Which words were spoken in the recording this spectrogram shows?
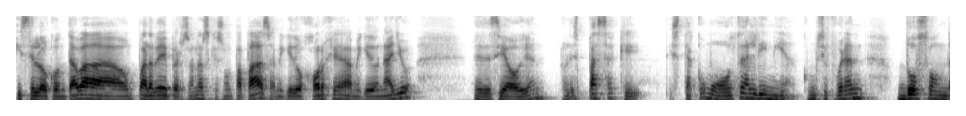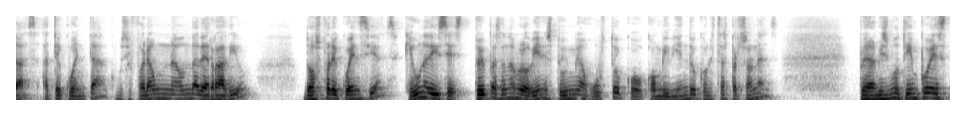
y se lo contaba a un par de personas que son papás, a mi querido Jorge, a mi querido Nayo. Les decía, oigan, ¿no les pasa que está como otra línea, como si fueran dos ondas, te cuenta, como si fuera una onda de radio, dos frecuencias, que una dice, estoy pasándomelo bien, estoy muy a gusto co- conviviendo con estas personas, pero al mismo tiempo es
